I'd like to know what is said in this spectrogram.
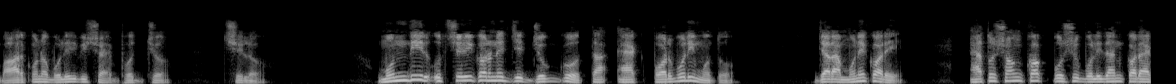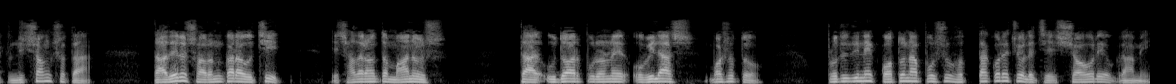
বা আর কোন বলির বিষয় ভোজ্য ছিল। মন্দির উৎসর্গীকরণের যে যোগ্য তা এক পর্বরই মতো, যারা মনে করে এত সংখ্যক পশু বলিদান করা এক নৃশংসতা, তাদেরও স্মরণ করা উচিত যে সাধারণত মানুষ তার উদর পূরণের অভিলাষ বশত প্রতিদিনে কত না পশু হত্যা করে চলেছে শহরে ও গ্রামে।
